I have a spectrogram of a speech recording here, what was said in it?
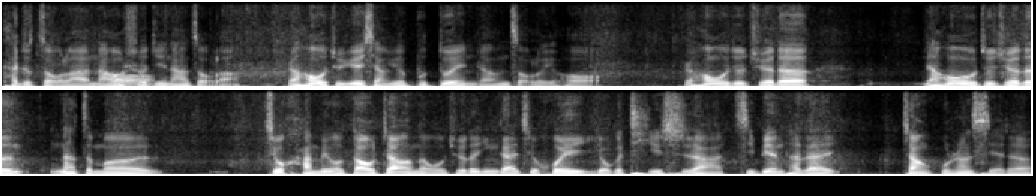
他就走了，拿我手机拿走了，然后我就越想越不对，你知道吗？走了以后，然后我就觉得，然后我就觉得那怎么？就还没有到账呢，我觉得应该就会有个提示啊。即便他在账户上写着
